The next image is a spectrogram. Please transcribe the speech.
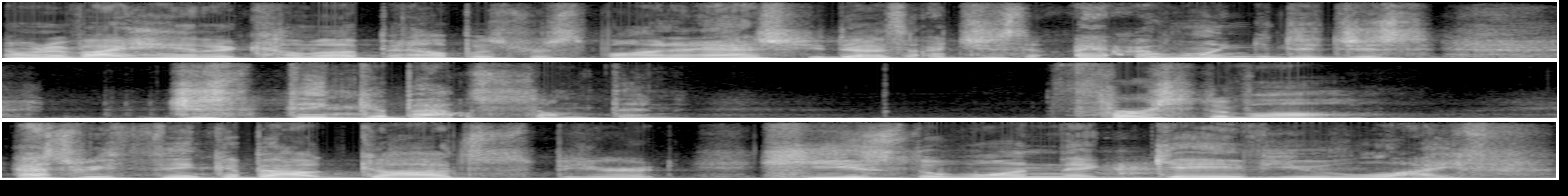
I want to invite Hannah to come up and help us respond. And as she does, I just I, I want you to just, just think about something. First of all, as we think about God's Spirit, He's the one that gave you life.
